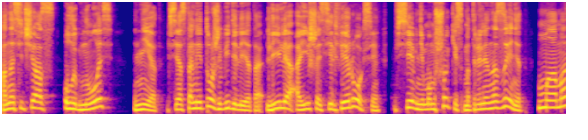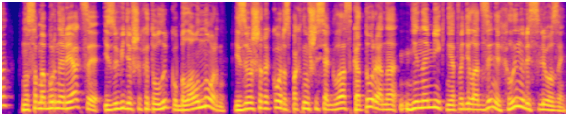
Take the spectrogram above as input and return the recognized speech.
Она сейчас улыбнулась? Нет, все остальные тоже видели это. Лиля, Аиша, Сильфи и Рокси. Все в немом шоке смотрели на Зенит. «Мама?» Но самая бурная реакция из увидевших эту улыбку была у Норн. Из ее широко распахнувшихся глаз, которые она ни на миг не отводила от Зенит, хлынули слезы.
